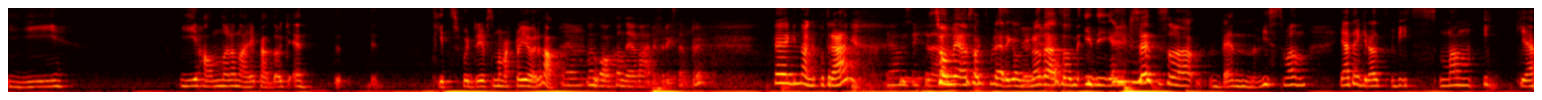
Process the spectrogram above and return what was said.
gi Gi han, når han er i paddock, et, et tidsfordriv som er verdt å gjøre, da. Ja, men hva kan det være, f.eks.? Eh, Gnage på trær. Ja, Som vi har sagt flere ganger nå. Det er sånn ideelt sett, så venn. Hvis man Jeg tenker at hvis man ikke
